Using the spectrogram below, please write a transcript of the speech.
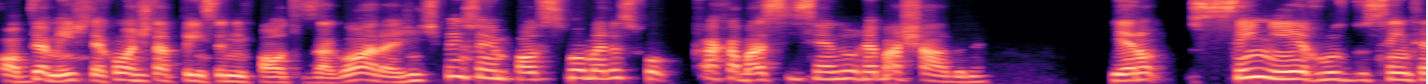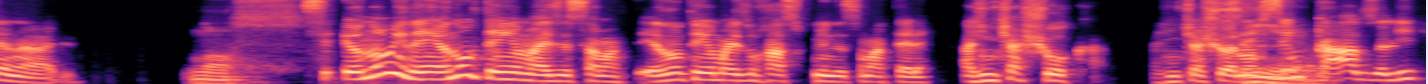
obviamente, né, como a gente está pensando em pautas agora, a gente pensou em pautas se o Palmeiras for, acabasse sendo rebaixado, né? E eram 100 erros do centenário. Nossa. Eu não me lembro, eu não tenho mais essa eu não tenho mais o rascunho dessa matéria. A gente achou, cara. A gente achou, eram 100 é. casos ali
